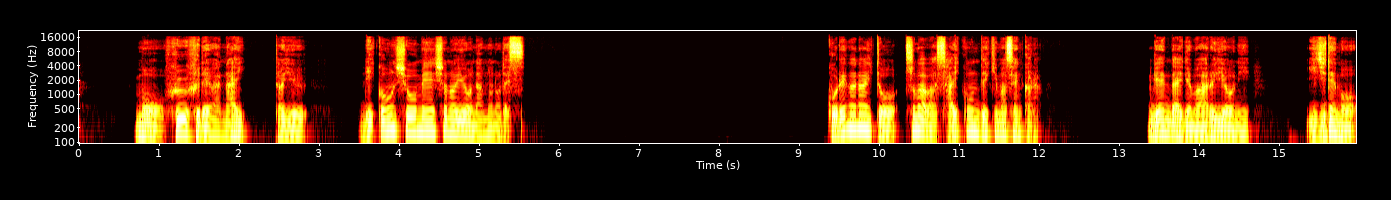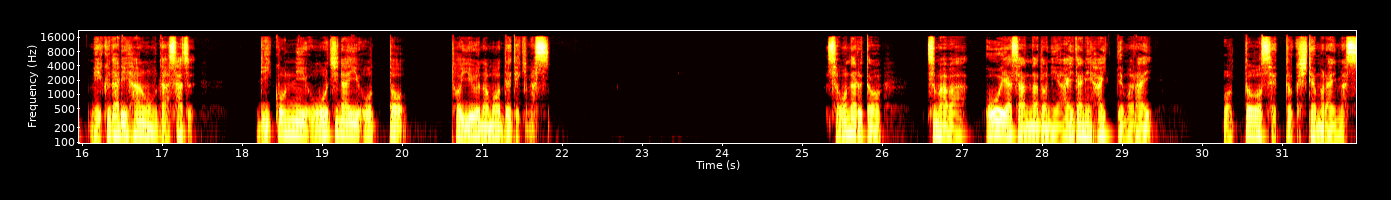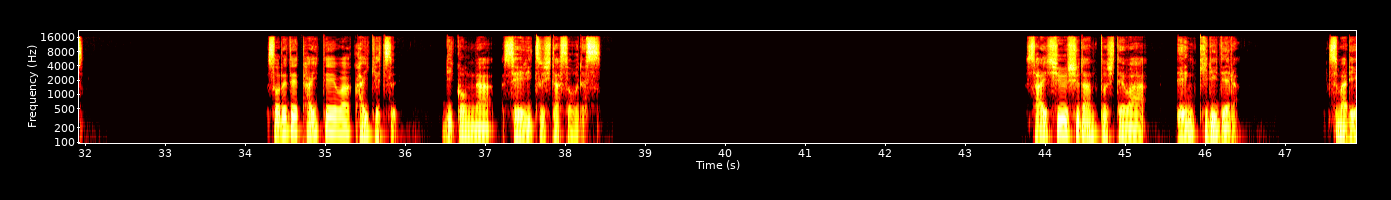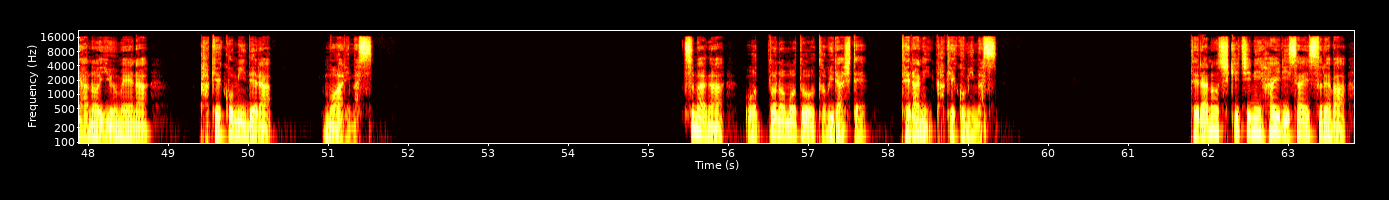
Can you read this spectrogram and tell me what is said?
もう夫婦ではないという離婚証明書のようなものです。これがないと妻は再婚できませんから。現代でもあるように意地でも見下り犯を出さず離婚に応じない夫というのも出てきます。そうなると妻は大家さんなどに間に入ってもらい夫を説得してもらいます。それで大抵は解決離婚が成立したそうです。最終手段としては縁切り寺。つまりあの有名な駆け込み寺もあります。妻が夫のもとを飛び出して寺に駆け込みます。寺の敷地に入りさえすれば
